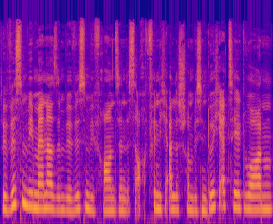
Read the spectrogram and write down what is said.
Wir wissen, wie Männer sind, wir wissen, wie Frauen sind. Ist auch, finde ich, alles schon ein bisschen durcherzählt worden.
